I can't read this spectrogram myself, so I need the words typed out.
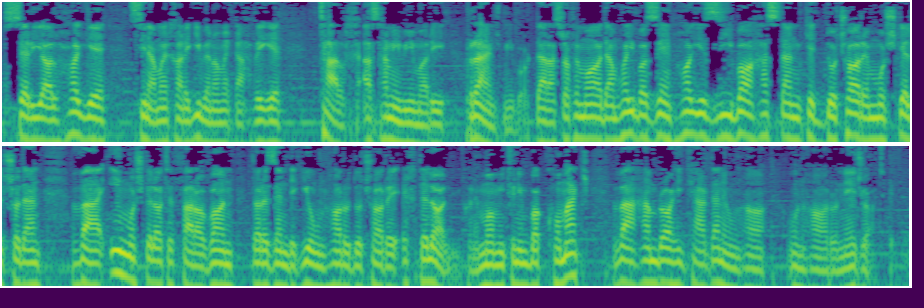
سریال های سینمای خانگی به نام قهوه تلخ از همین بیماری رنج می برد در اطراف ما آدم هایی با ذهن های زیبا هستند که دچار مشکل شدن و این مشکلات فراوان داره زندگی اونها رو دچار اختلال می‌کنه. ما می‌تونیم با کمک و همراهی کردن اونها اونها رو نجات بدیم.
